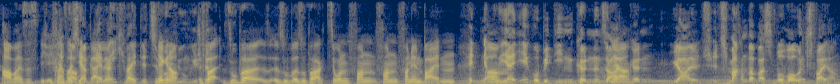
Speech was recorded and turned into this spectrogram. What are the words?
aber es ist, ich, ich fand aber auch eine geile, Reichweite zur ja genau, Verfügung es gestellt. war super, super, super Aktion von, von, von den beiden. Hätten ja auch Ähm, ihr Ego bedienen können und sagen ja. können, ja, jetzt, machen wir was, wo wir uns feiern.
